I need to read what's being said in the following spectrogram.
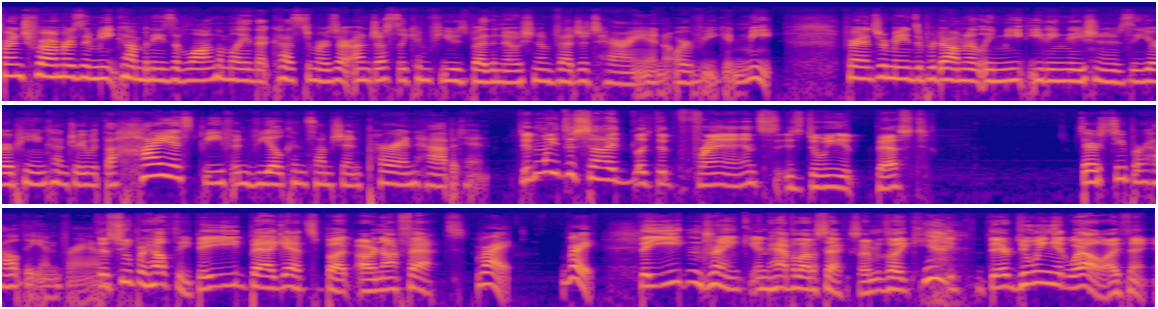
French farmers and meat companies have long complained that customers are unjustly confused by the notion of vegetarian or vegan meat. France remains a predominantly meat eating nation and is the European country with the highest beef and veal consumption per inhabitant. Didn't we decide like that France is doing it best? They're super healthy in France. They're super healthy. They eat baguettes but are not fats. right. Right. They eat and drink and have a lot of sex. I'm like, it, they're doing it well, I think.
